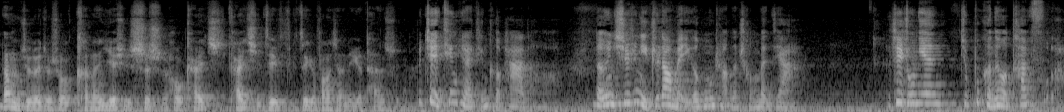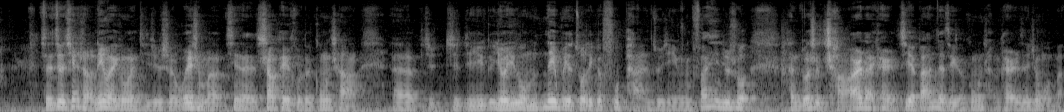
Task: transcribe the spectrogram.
那我们觉得就是说，可能也许是时候开启开启这这个方向的一个探索。这听起来挺可怕的哈。等于其实你知道每一个工厂的成本价，这中间就不可能有贪腐了。所以就牵扯到另外一个问题，就是为什么现在上黑虎的工厂，呃，就就有一个有一个我们内部也做了一个复盘，最近我们发现就是说，很多是厂二代开始接班的这个工厂开始在用我们，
